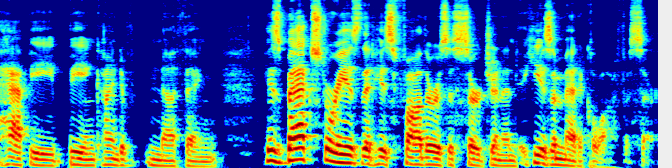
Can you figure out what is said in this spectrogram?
Happy being kind of nothing. His backstory is that his father is a surgeon and he is a medical officer.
